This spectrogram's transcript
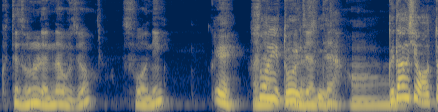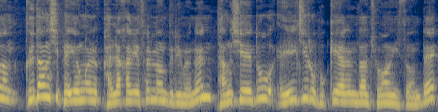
그때 돈을 냈나 보죠? 수원이? 예, 수원이 돈을 LG 한테? 냈습니다. 어. 그 당시 어떤 그 당시 배경을 간략하게 설명드리면은 당시에도 LG로 복귀해야 된다는 조항이 있었는데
